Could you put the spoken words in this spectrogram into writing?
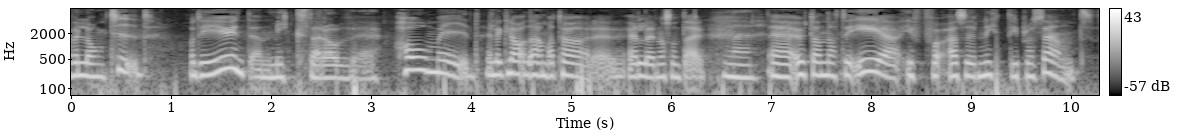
över lång tid. Och det är ju inte en mix där av eh, homemade eller glada amatörer eller något sånt där. Eh, utan att det är i, f- alltså 90 procent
